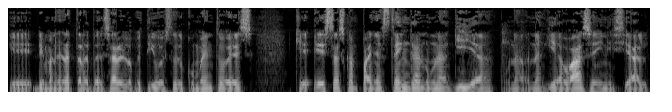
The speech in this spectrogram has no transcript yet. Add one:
Eh, de manera transversal, el objetivo de este documento es que estas campañas tengan una guía, una, una guía base inicial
